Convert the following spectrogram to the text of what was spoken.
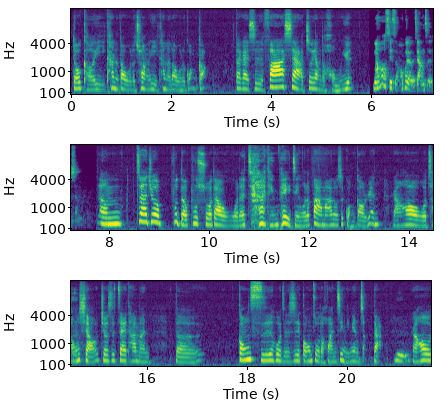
都可以看得到我的创意，看得到我的广告。大概是发下这样的宏愿。蛮好奇怎么会有这样子的想法？嗯，这就不得不说到我的家庭背景。我的爸妈都是广告人，然后我从小就是在他们的公司或者是工作的环境里面长大。然后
